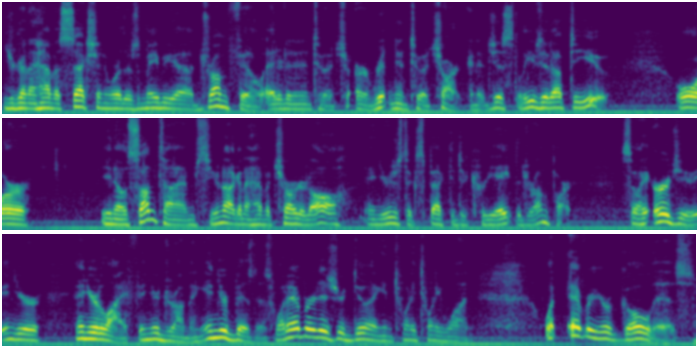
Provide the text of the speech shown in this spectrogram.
you're going to have a section where there's maybe a drum fill edited into a ch- or written into a chart, and it just leaves it up to you. Or, you know, sometimes you're not going to have a chart at all, and you're just expected to create the drum part. So I urge you in your in your life, in your drumming, in your business, whatever it is you're doing in 2021, whatever your goal is,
